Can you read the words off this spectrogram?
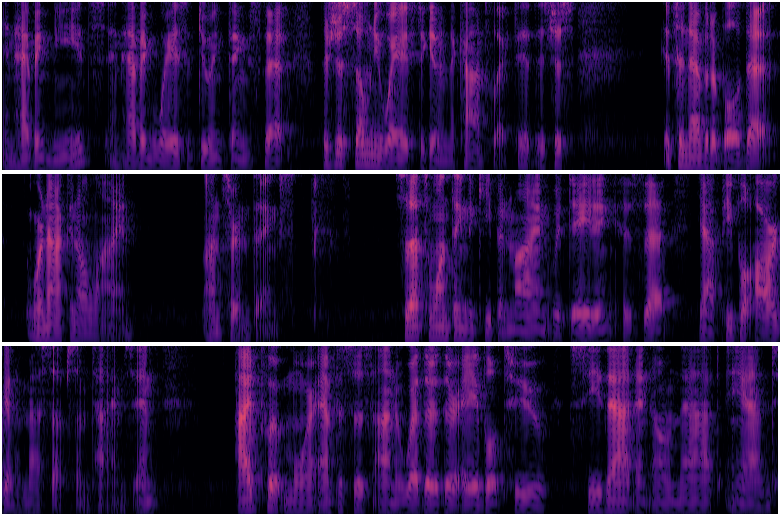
and having needs and having ways of doing things that there's just so many ways to get into conflict. It, it's just, it's inevitable that we're not going to align on certain things. So that's one thing to keep in mind with dating is that, yeah, people are going to mess up sometimes. And I'd put more emphasis on whether they're able to see that and own that and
